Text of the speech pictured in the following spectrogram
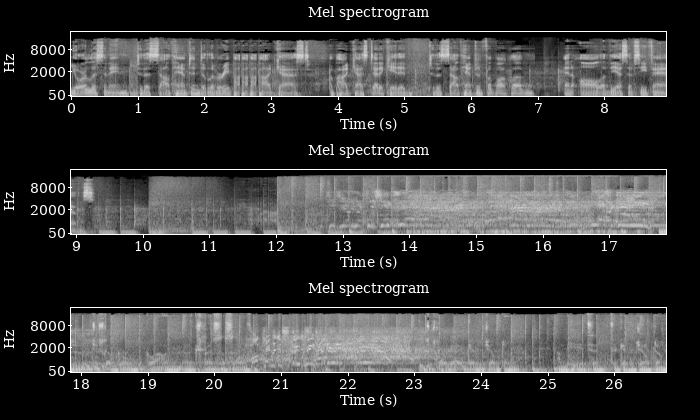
You're listening to the Southampton Delivery po- po- Podcast, a podcast dedicated to the Southampton Football Club and all of the SFC fans. You just got to go go out and, and express yourself. Fonte with a scooping header You just got to get, get the job done. I'm here to, to get the job done.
